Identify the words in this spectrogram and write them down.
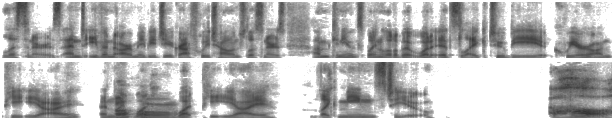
listeners and even our maybe geographically challenged listeners. Um, can you explain a little bit what it's like to be queer on PEI and like oh. what what PEI like means to you? Oh,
